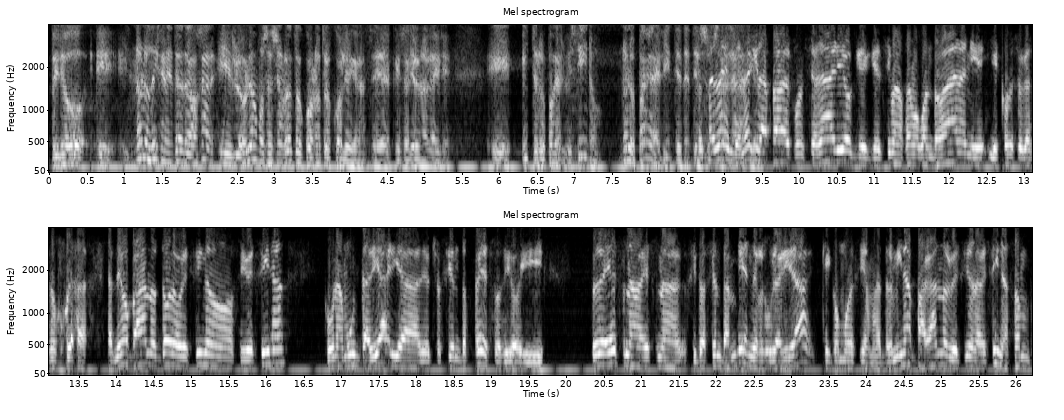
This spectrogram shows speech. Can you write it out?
Pero eh, no los dejan entrar a trabajar. Eh, lo hablamos hace un rato con otros colegas eh, que salieron al aire. Eh, esto lo paga el vecino, no lo paga el intendente de su no es que la paga el funcionario, que, encima no sabemos cuánto ganan y, y esconde su ocasión jurada. La tenemos pagando todos los vecinos y vecinas con una multa diaria de 800 pesos, digo, y entonces es una, es una situación también de irregularidad que, como decíamos, la termina pagando el vecino o la vecina. Son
